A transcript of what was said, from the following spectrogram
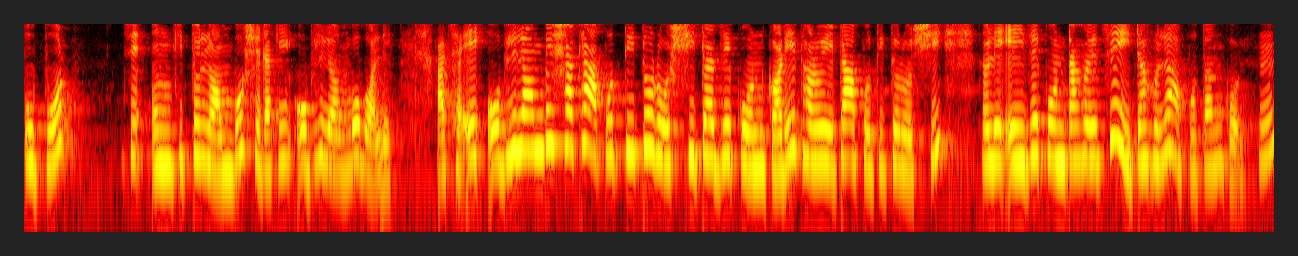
উপর যে অঙ্কিত লম্ব সেটাকেই অভিলম্ব বলে। আচ্ছা এই অভিলম্বের সাথে আপত্তিত রশ্মিটা যে কোণ করে, ধরো এটা আপতিত রশ্মি, তাহলে এই যে কোণটা হয়েছে, এইটা হলো আপতন কোণ, হুম?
